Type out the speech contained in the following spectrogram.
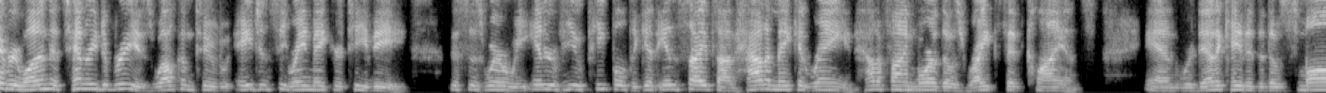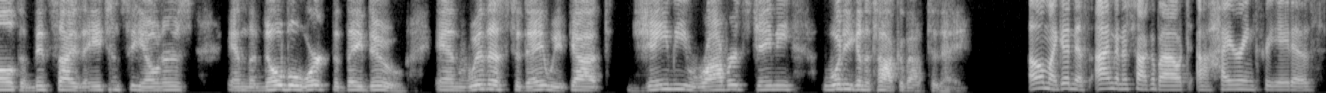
everyone. It's Henry DeVries. Welcome to Agency Rainmaker TV. This is where we interview people to get insights on how to make it rain, how to find more of those right fit clients. And we're dedicated to those small to mid sized agency owners and the noble work that they do. And with us today, we've got Jamie Roberts. Jamie, what are you going to talk about today? Oh, my goodness. I'm going to talk about uh, hiring creatives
